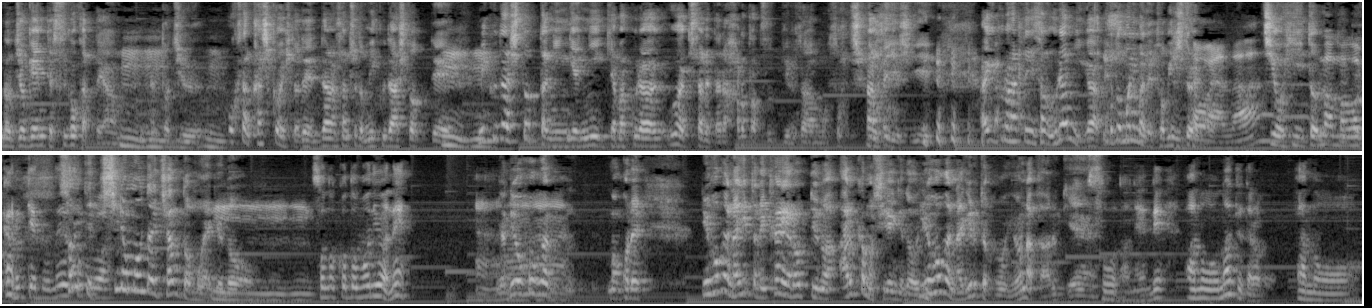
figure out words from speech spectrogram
の助言ってすごかったやん、うんうんうん途中、うん。奥さん賢い人で旦那さんちょっと見下しとって、うんうん。見下しとった人間にキャバクラ浮気されたら腹立つっていうのさもうその知らないし 挙句の果てにその恨みが子供にまで飛び火とそうるやな。血を引いとるまあまあわかるけどね。それっては。血の問題ちゃうと思うんやけど、うんうんうん。その子供にはね。両方が、まあ、これ両方が投げたらいかんやろっていうのはあるかもしれんけど、うん。両方が投げるとこも世の中あるけん。そうだね。で、あの、なんて言ったら、あの、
